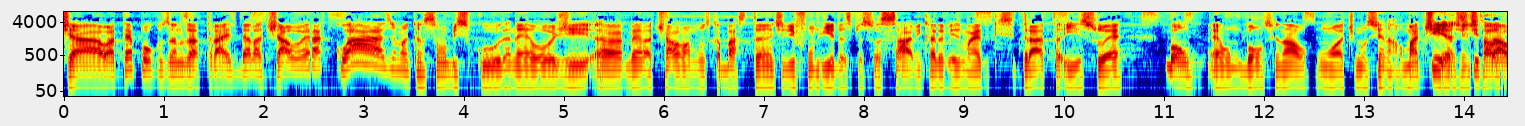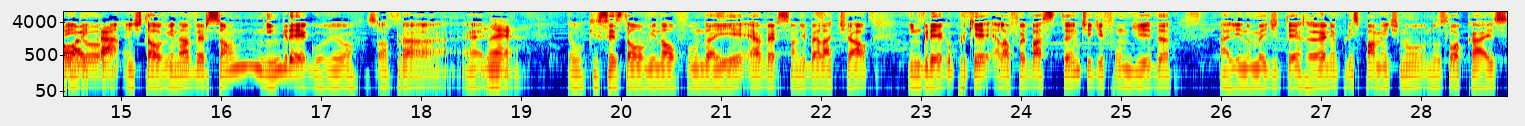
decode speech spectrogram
Tchau, até poucos anos atrás, Bela Tchau era quase uma canção obscura, né? Hoje, a Bela Tchau é uma música bastante difundida, as pessoas sabem cada vez mais do que se trata, e isso é bom, é um bom sinal, um ótimo sinal. Matias, a gente que tá tal ouvindo? A gente tá ouvindo a versão em grego, viu? Só pra. é, É, O que vocês estão ouvindo ao fundo aí é a versão de Bela Ciao em grego, porque ela foi bastante difundida ali no Mediterrâneo, principalmente no- nos locais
